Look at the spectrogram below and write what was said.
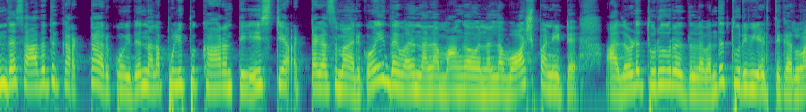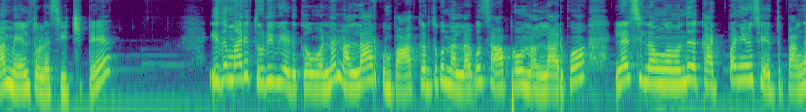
இந்த சாதத்துக்கு கரெக்டாக இருக்கும் இது. நல்லா புளிப்பு காரம் டேஸ்டியாக அட்டகாசமாக இருக்கும். இதை வந்து நல்லா மாங்காவை நல்லா வாஷ் பண்ணிவிட்டு அதோட துருவுறதில் வந்து துருவி எடுத்துக்கிடலாம். மேல் துளசிச்சுட்டு இது மாதிரி துருவி எடுக்க ஒன்றா நல்லாயிருக்கும் பார்க்குறதுக்கும் நல்லாயிருக்கும் சாப்பிடவும் நல்லாயிருக்கும் இல்லை சிலவங்க வந்து கட் பண்ணியும் சேர்த்துப்பாங்க.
